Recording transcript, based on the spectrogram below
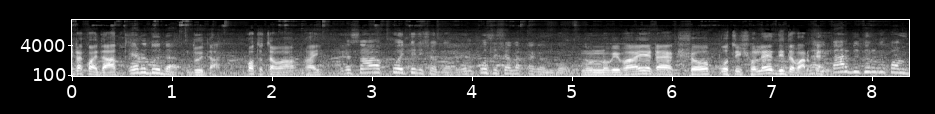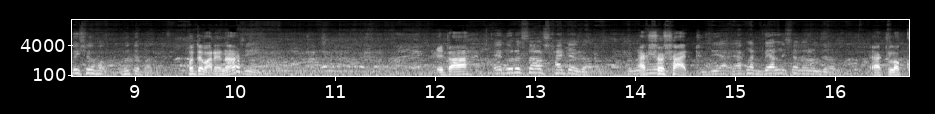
এটা কয় দাঁত? এটা দুই দাঁত। দুই দাঁত। কত চাওয়া ভাই? এটা চা পঁয়ত্রিশ হাজার এটা পঁচিশ হাজার টাকা নুন নবী ভাই এটা একশো পঁচিশ হলে দিতে পারবেন। হ্যাঁ তার ভিতরে কম বেশি হতে পারে। হতে পারে না? জি। এটা এগুলো চাও ষাট হাজার। একশো ষাট? এক লাখ বিয়াল্লিশ হাজার হলে দেওয়া যাবে। এক লক্ষ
